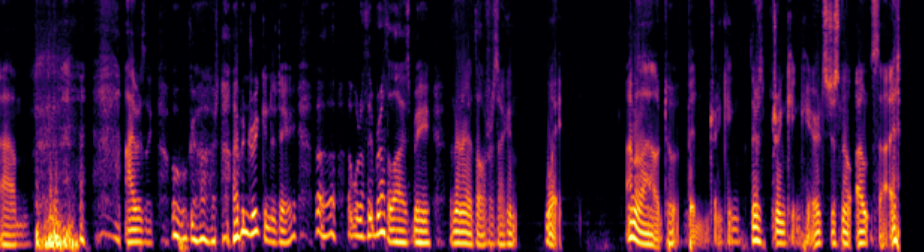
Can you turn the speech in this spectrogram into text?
Um, I was like, oh god, I've been drinking today. Uh, what if they breathalyzed me? And then I thought for a second, wait, I'm allowed to have been drinking. There's drinking here. It's just no outside.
